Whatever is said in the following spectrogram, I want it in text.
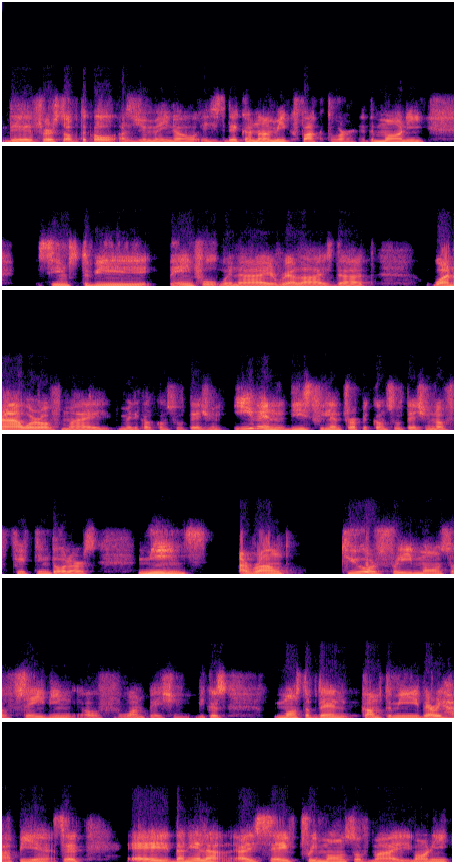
The first obstacle, as you may know, is the economic factor, the money. Seems to be painful when I realize that one hour of my medical consultation, even this philanthropic consultation of $15, means around two or three months of saving of one patient because most of them come to me very happy and said, Hey, Daniela, I saved three months of my money.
